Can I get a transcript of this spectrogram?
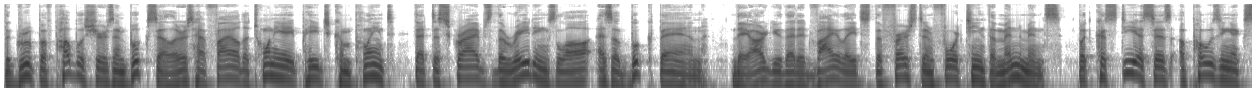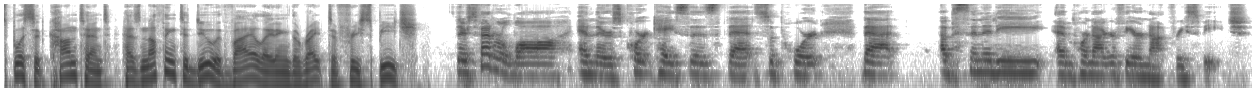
The group of publishers and booksellers have filed a 28 page complaint that describes the ratings law as a book ban. They argue that it violates the First and Fourteenth Amendments, but Castilla says opposing explicit content has nothing to do with violating the right to free speech. There's federal law and there's court cases that support that obscenity and pornography are not free speech.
